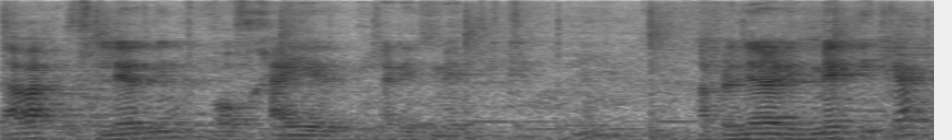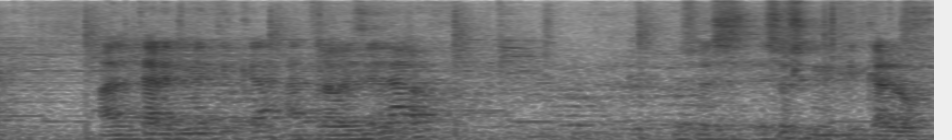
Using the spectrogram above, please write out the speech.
Abacus Learning of Higher Arithmetic. Aprender aritmética, alta aritmética a través del abaco. Eso, eso significa loja.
